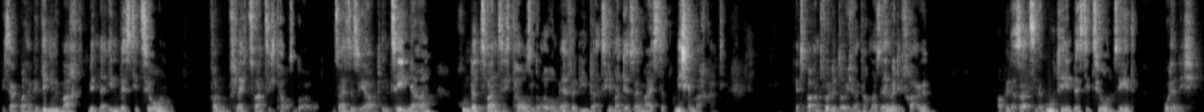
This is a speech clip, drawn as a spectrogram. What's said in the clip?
ich sag mal, Gewinn gemacht mit einer Investition von vielleicht 20.000 Euro. Das heißt also, ihr habt in zehn Jahren 120.000 Euro mehr verdient als jemand, der sein Meister nicht gemacht hat. Jetzt beantwortet euch einfach mal selber die Frage, ob ihr das als eine gute Investition seht oder nicht.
